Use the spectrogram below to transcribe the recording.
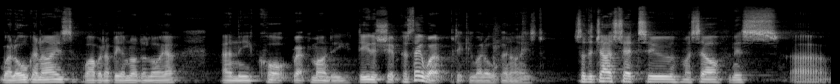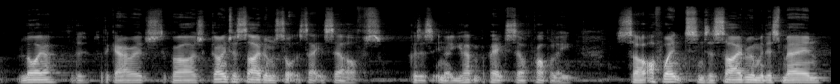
well organised. Why would I be? I'm not a lawyer. And the court reprimanded the dealership because they weren't particularly well organised. So the judge said to myself and this uh, lawyer for the, for the garage, the garage, go into a side room and sort this out yourselves because you know you haven't prepared yourself properly. So off went into the side room with this man,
